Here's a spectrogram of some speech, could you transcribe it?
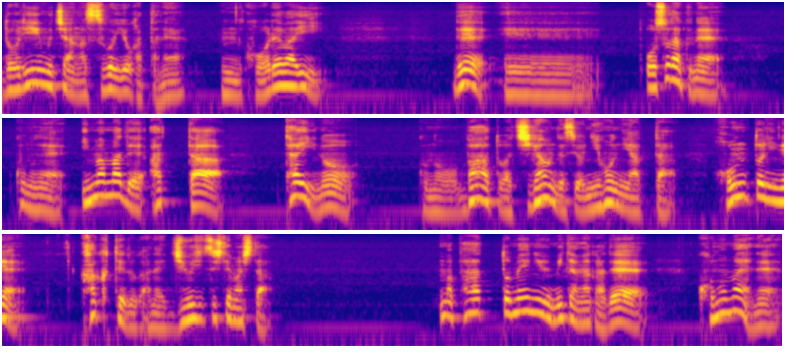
ドリームちゃんがすごい良かったね。うん、これはいい。で、えー、おそらくねこのね今まであったタイのこのバーとは違うんですよ。日本にあった。本当にねカクテルがね充実してました。まあパッとメニュー見た中でこの前ね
